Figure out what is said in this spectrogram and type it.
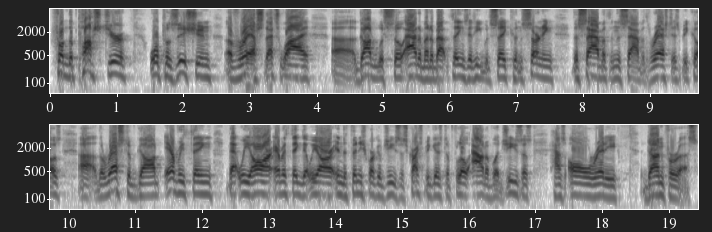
from the posture or position of rest. That's why uh, God was so adamant about things that He would say concerning the Sabbath and the Sabbath rest, is because uh, the rest of God, everything that we are, everything that we are in the finished work of Jesus Christ begins to flow out of what Jesus has already done for us.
